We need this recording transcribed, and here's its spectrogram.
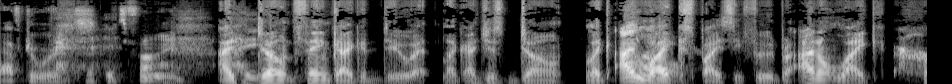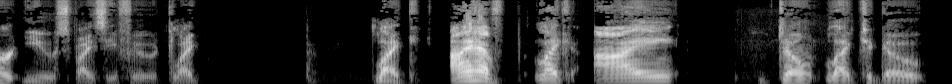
afterwards. It's fine. I I- don't think I could do it. Like I just don't. Like I oh. like Oh. spicy food, but I don't like hurt you spicy food. Like like I have like I don't like to go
